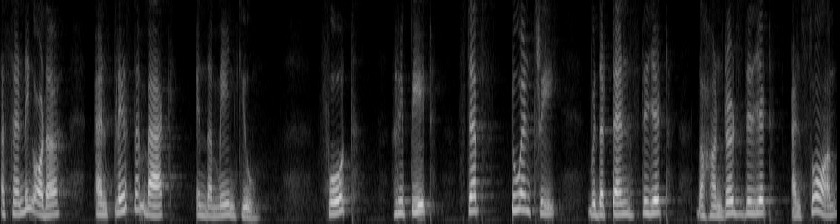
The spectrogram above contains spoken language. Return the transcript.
ascending order and place them back in the main queue. Fourth, repeat steps 2 and 3 with the tens digit, the hundreds digit and so on.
